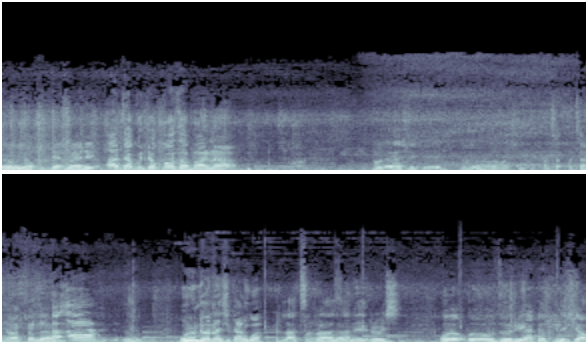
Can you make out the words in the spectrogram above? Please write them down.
Huyo, get ready. Acha kuchokoza bana. Tolea shike, tolea mtamashi. Acha. Ah ah. Huyu ndio anashikangwa. Relax brother. Amerushi. Huyo huyo uzuri hata ukimshika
